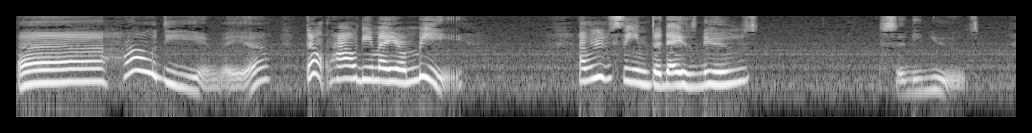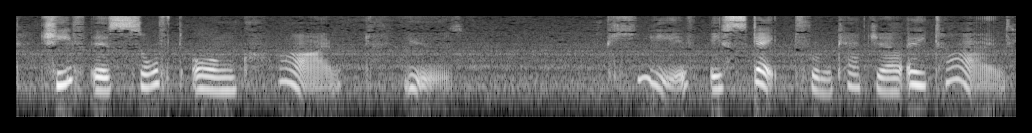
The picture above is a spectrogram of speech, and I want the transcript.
Uh, howdy, Mayor. Don't howdy, Mayor me. Have you seen today's news? City News. Chief is soft on crime. News. Chief escaped from jail eight times.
